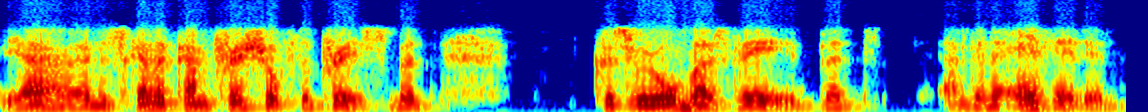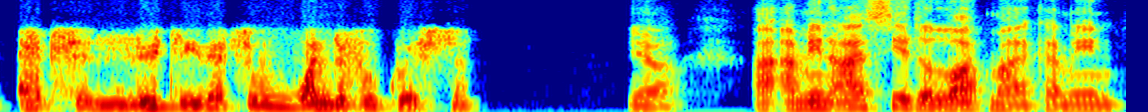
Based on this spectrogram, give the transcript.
yeah, and it's going to come fresh off the press, but because we're almost there. But I'm going to add that in. Absolutely, that's a wonderful question. Yeah, I, I mean, I see it a lot, Mike. I mean,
